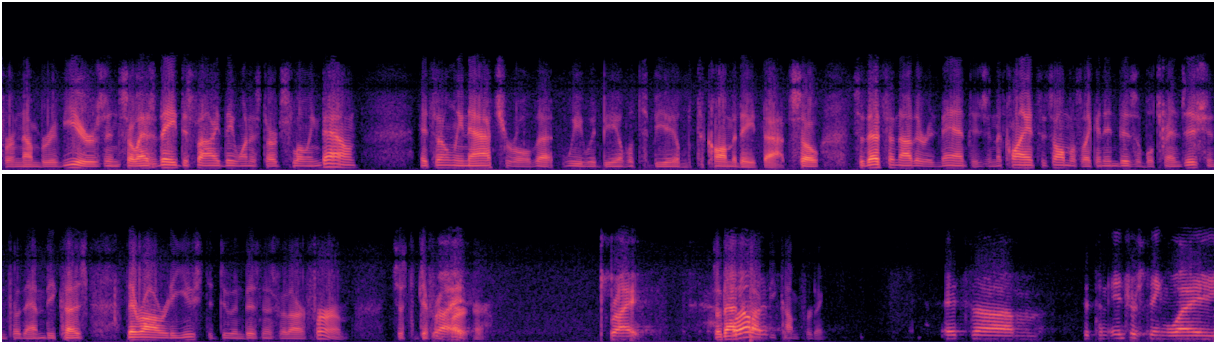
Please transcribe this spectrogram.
for a number of years. And so as they decide they want to start slowing down, it's only natural that we would be able to be able to accommodate that. So so that's another advantage. And the clients it's almost like an invisible transition for them because they're already used to doing business with our firm, just a different right. partner. Right. So that's well, got to be comforting. It's um it's an interesting way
